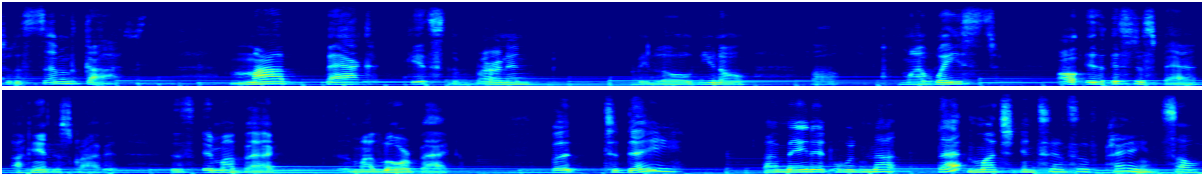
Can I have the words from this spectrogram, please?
to the seventh God, my back gets the burning below, you know, uh, my waist. Oh, it, it's just bad. I can't describe it. It's in my back my lower back. But today I made it with not that much intensive pain. So,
